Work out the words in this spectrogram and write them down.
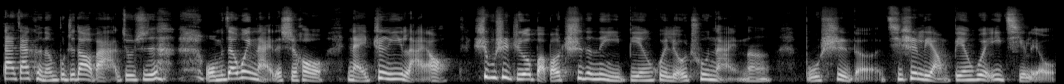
大家可能不知道吧？就是 我们在喂奶的时候，奶阵一来哦。是不是只有宝宝吃的那一边会流出奶呢？不是的，其实两边会一起流。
